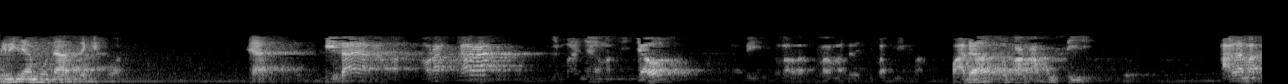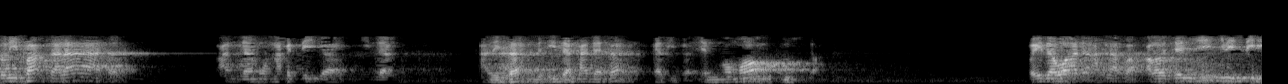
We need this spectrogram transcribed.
dirinya munafik itu. Ya, kita orang sekarang imannya masih jauh, tapi selalu selama dari sifat nifak. Padahal suka kapusi. Alamat nifak salah. Anda munafik tiga. Tidak. Alisa, tidak hadasa, kaliba. Yang ngomong, dusta. Waidah wada, kenapa? Kalau janji, nyelisih.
